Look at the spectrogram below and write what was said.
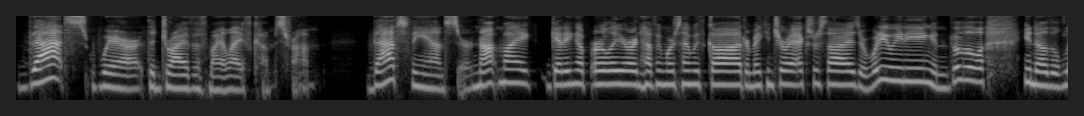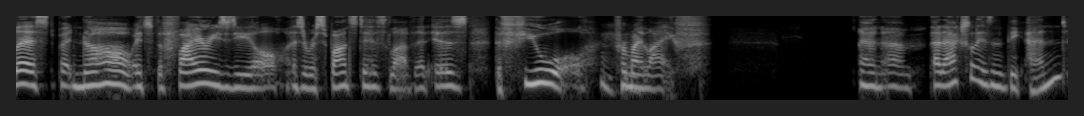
that's where the drive of my life comes from. That's the answer, not my getting up earlier and having more time with God or making sure I exercise or what are you eating and blah, blah, blah, you know, the list. But no, it's the fiery zeal as a response to his love that is the fuel mm-hmm. for my life. And um, that actually isn't the end,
